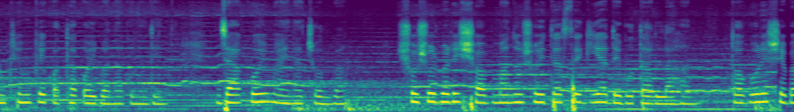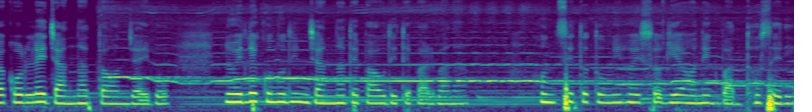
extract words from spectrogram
মুখে মুখে কথা কইবা না কোনোদিন। যা কই মাইনা চলবা। শ্বশুরবাড়ির সব মানুষ হইতাছে গিয়া দেবতার লাহান। তবরে সেবা করলেই জান্নাত পাওন যাইব। নইলে কোনোদিন জান্নাতে পাও দিতে পারবা না। শুনছি তো তুমি হইছ গিয়া অনেক বাধ্য সেরি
